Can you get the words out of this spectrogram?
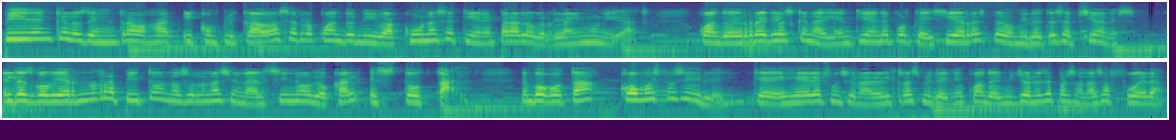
Piden que los dejen trabajar y complicado hacerlo cuando ni vacunas se tienen para lograr la inmunidad, cuando hay reglas que nadie entiende porque hay cierres pero miles de excepciones. El desgobierno, repito, no solo nacional sino local es total. En Bogotá, ¿cómo es posible que deje de funcionar el Transmilenio cuando hay millones de personas afuera?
